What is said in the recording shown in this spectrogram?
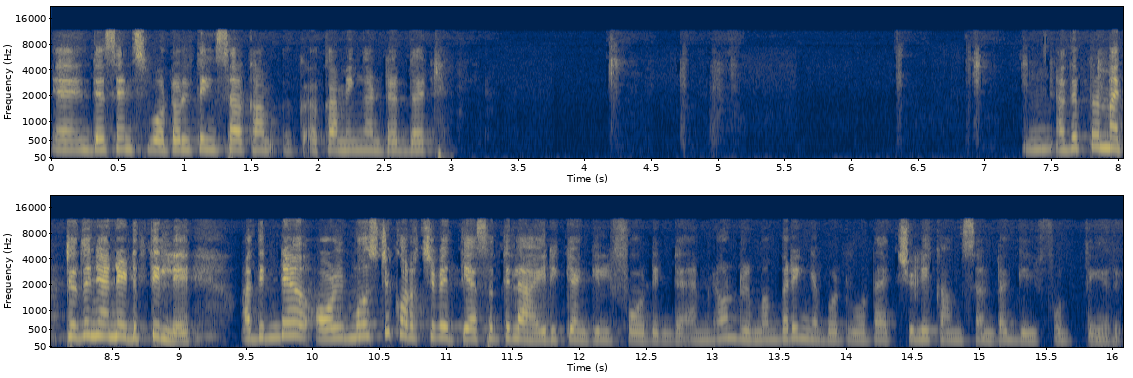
uh, in the sense what all things are com- coming under that അതിപ്പോ മറ്റത് ഞാൻ എടുത്തില്ലേ അതിന്റെ ഓൾമോസ്റ്റ് കുറച്ച് വ്യത്യാസത്തിലായിരിക്കാം ഗിൽഫോർഡിന്റെ I'm not remembering about what actually comes under Guilford theory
